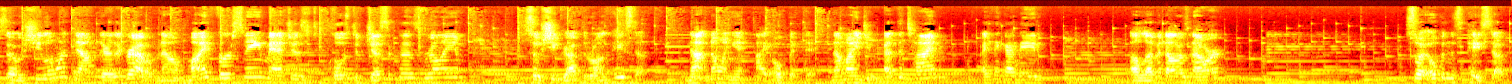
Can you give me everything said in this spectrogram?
So Sheila went down there to grab them. Now my first name matches close to Jessica's real name. So she grabbed the wrong pay stub. Not knowing it, I opened it. Now mind you, at the time, I think I made $11 an hour. So I opened this pay stub.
